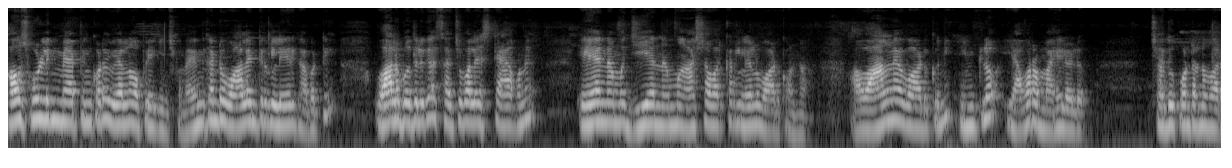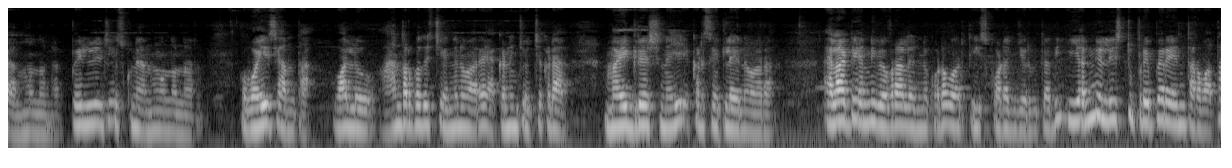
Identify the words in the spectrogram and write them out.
హౌస్ హోల్డింగ్ మ్యాపింగ్ కూడా వీళ్ళని ఉపయోగించుకున్నారు. ఎందుకంటే వాలంటీర్లు లేరు కాబట్టి వాళ్ళ బదులుగా సచివాలయ స్టాఫ్ని ఏఎన్ఎం జిఎన్ఎం ఆశా వర్కర్లు వీళ్ళు వాడుకున్నారు ఆ వాళ్ళనే వాడుకుని ఇంట్లో ఎవరు మహిళలు చదువుకుంటున్న వారు ఎంతమంది ఉన్నారు? పెళ్ళిళ్ళు చేసుకునే ఎంతమంది ఉన్నారు? వయసు ఎంత? వాళ్ళు ఆంధ్రప్రదేశ్ చెందిన వారే ఎక్కడి నుంచి వచ్చి ఇక్కడ మైగ్రేషన్ అయ్యి ఇక్కడ సెటిల్ అయిన వారా? ఎలాంటి అన్ని వివరాలన్నీ కూడా వారు తీసుకోవడం జరుగుతుంది. ఇవన్నీ లిస్ట్ ప్రిపేర్ అయిన తర్వాత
